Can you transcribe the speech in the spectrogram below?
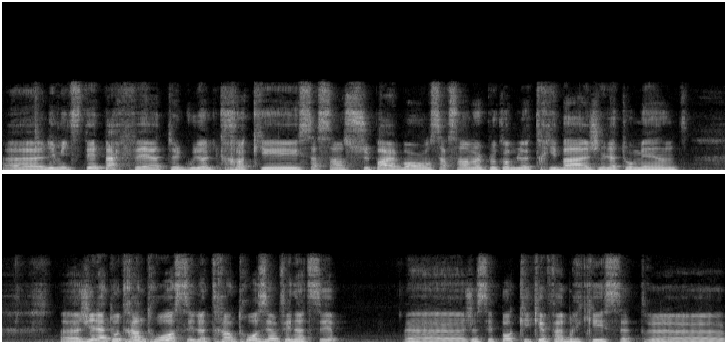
Euh, L'humidité parfaite, le goût de le croquer, ça sent super bon, ça ressemble un peu comme le tribal Gelato Mint. Euh, Gelato 33, c'est le 33e phénotype. Euh, je sais pas qui a fabriqué cette, euh,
